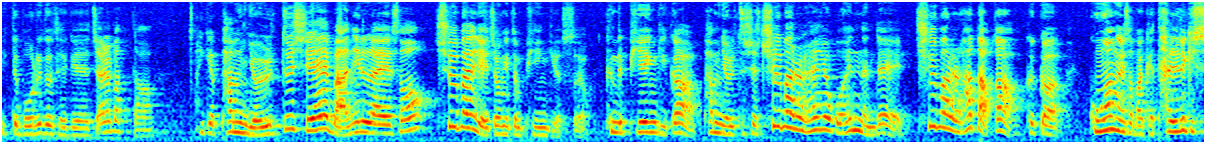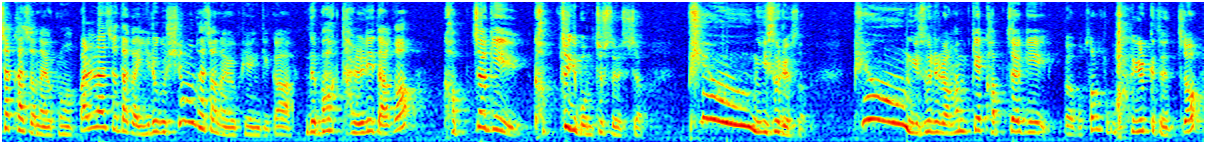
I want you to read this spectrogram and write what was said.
이때 머리도 되게 짧았다. 이게 밤 12시에 마닐라에서 출발 예정이던 비행기였어요. 근데 비행기가 밤 12시에 출발을 하려고 했는데 출발을 하다가 그러니까 공항에서 막 이렇게 달리기 시작하잖아요. 그러면 빨라지다가 이러고 슝 하잖아요, 비행기가. 근데 막 달리다가 갑자기 갑자기 멈췄어요, 진짜. 퓨! 이 소리였어. 퓨! 이 소리랑 함께 갑자기 막 사람 막 이렇게 됐죠?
